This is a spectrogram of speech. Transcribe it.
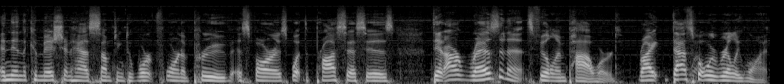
and then the commission has something to work for and approve as far as what the process is, that our residents feel empowered. Right? That's what we really want.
